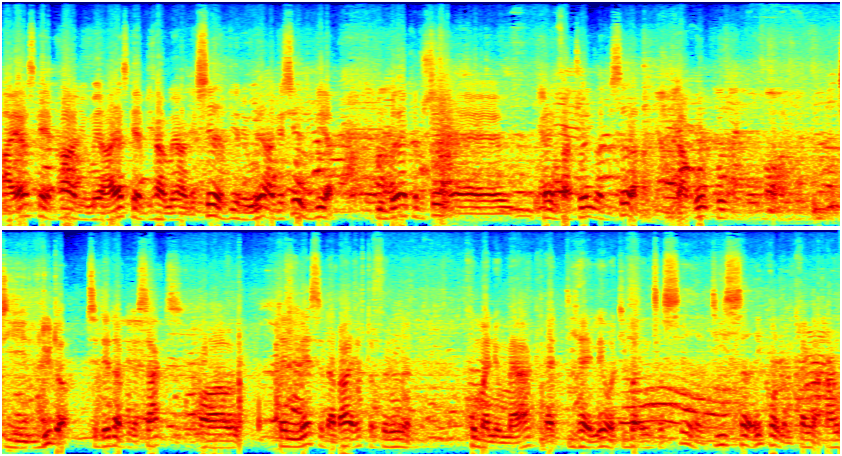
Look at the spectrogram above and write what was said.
ejerskab har de, jo mere ejerskab de har, jo mere engageret bliver de, jo mere engageret de bliver, jo bedre kan du se øh, rent faktuelt, når de sidder her. Der er ro på. De lytter til det, der bliver sagt, og den messe, der var efterfølgende, kunne man jo mærke, at de her elever, de var interesserede. De sad ikke rundt omkring og hang.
